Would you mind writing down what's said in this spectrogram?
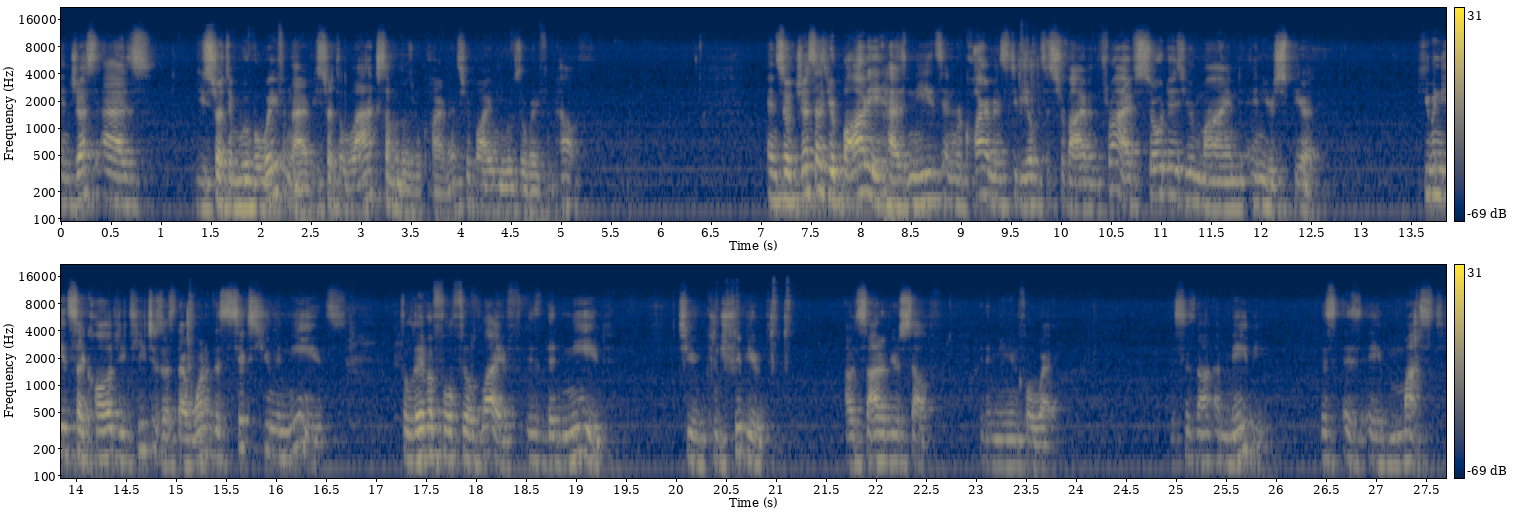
And just as you start to move away from that, if you start to lack some of those requirements, your body moves away from health. And so just as your body has needs and requirements to be able to survive and thrive, so does your mind and your spirit. Human needs psychology teaches us that one of the six human needs to live a fulfilled life is the need to contribute outside of yourself in a meaningful way. This is not a maybe. This is a must.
